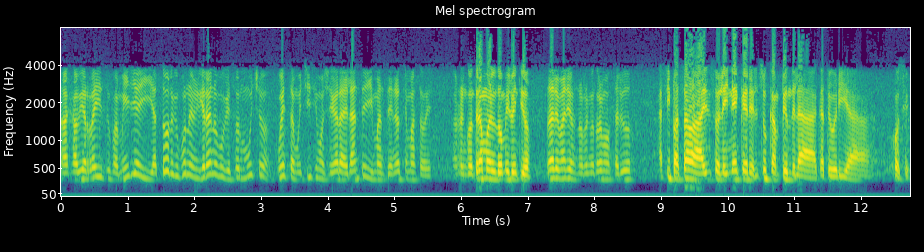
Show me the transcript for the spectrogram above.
a Javier Rey y su familia y a todo lo que ponen el grano porque son muchos, cuesta muchísimo llegar adelante y mantenerse más todavía. Nos reencontramos en el 2022. Dale Mario, nos reencontramos, saludos. Así pasaba Enzo Leinecker, el subcampeón de la categoría, José.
